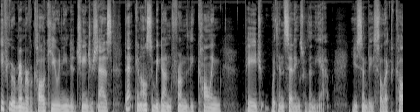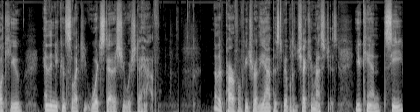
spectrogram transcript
If you're a member of a call queue and you need to change your status, that can also be done from the calling page within settings within the app. You simply select call queue and then you can select which status you wish to have. Another powerful feature of the app is to be able to check your messages. You can see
